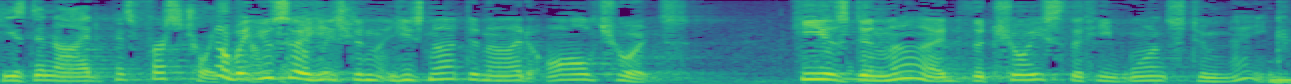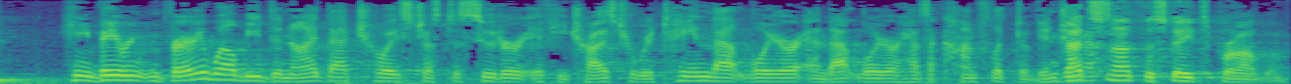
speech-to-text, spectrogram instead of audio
He's denied his first choice. No, but you say he's, den- he's not denied all choice. He is denied the choice that he wants to make. He may very well be denied that choice, Justice Souter, if he tries to retain that lawyer and that lawyer has a conflict of interest. That's not the State's problem.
